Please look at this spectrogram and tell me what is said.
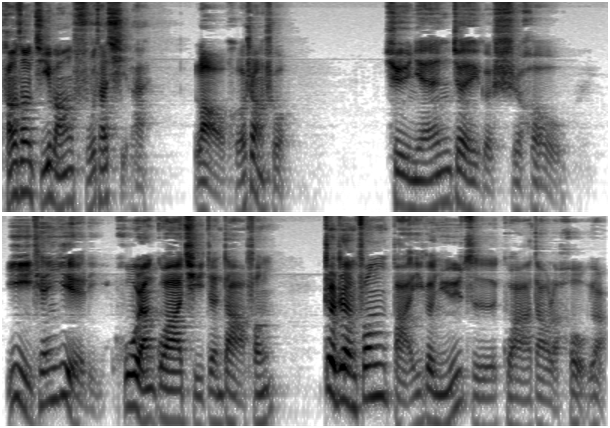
唐僧急忙扶他起来。老和尚说：“去年这个时候，一天夜里忽然刮起一阵大风，这阵风把一个女子刮到了后院。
